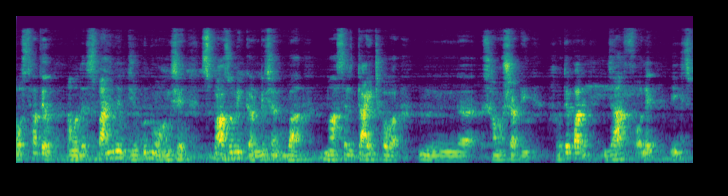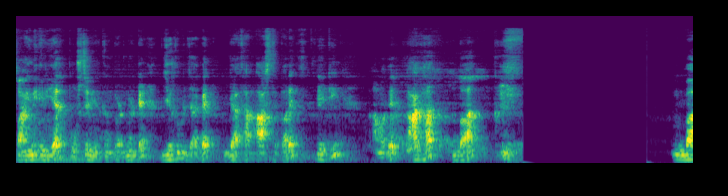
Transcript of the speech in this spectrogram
অবস্থাতেও আমাদের স্পাইনের যে কোনো অংশে স্পাজমিক কন্ডিশন বা মাসেল টাইট আহ, সমস্যাটি হতে পারে যার ফলে এই স্পাইন এরিয়ার পোস্টেরিয়র কম্পার্টমেন্টে যে কোনো জায়গায় ব্যথা আসতে পারে। এটি আমাদের আঘাত বা বা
